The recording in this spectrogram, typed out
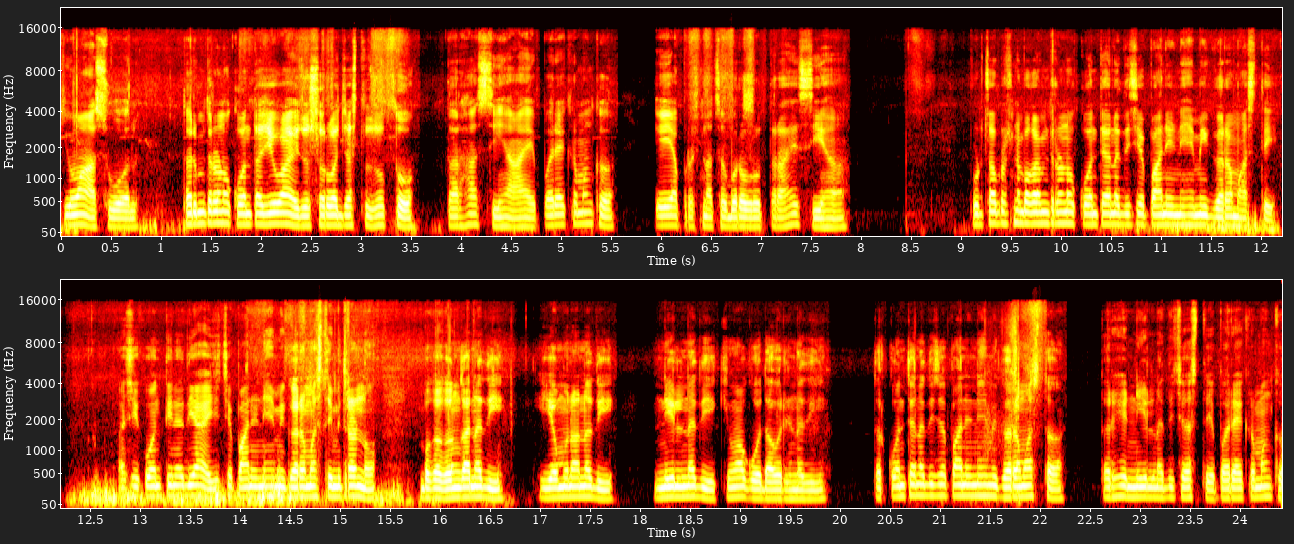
किंवा अस्वल. तर मित्रांनो कोणता जीव आहे जो सर्वात जास्त झोपतो? तर हा सिंह आहे. पर्याय क्रमांक ए. या प्रश्नाचं बरोबर उत्तर आहे सिंह. पुढचा प्रश्न बघा मित्रांनो कोणत्या नदीचे पाणी नेहमी गरम असते? अशी कोणती नदी आहे जिचे पाणी नेहमी गरम असते मित्रांनो? बघा गंगा नदी यमुना नदी नील नदी किंवा गोदावरी नदी. तर कोणत्या नदीचे पाणी नेहमी गरम असतं? तर हे नील नदीचे असते. पर्याय क्रमांक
